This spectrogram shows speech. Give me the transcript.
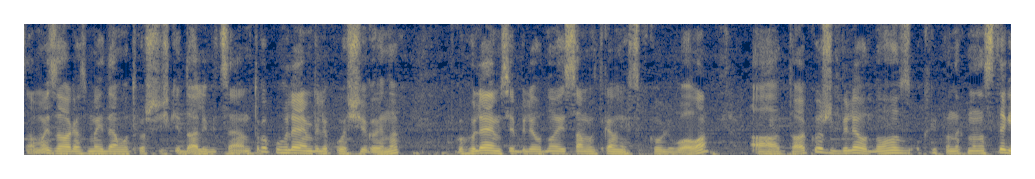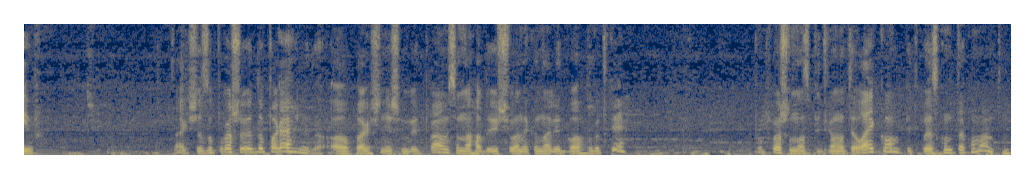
Саме зараз ми йдемо трошечки далі від центру, погуляємо біля площі ринок, прогуляємося біля одної з самих древніх церков Львова, а також біля одного з укріплених монастирів. Так що запрошую до перегляду. А перш ніж ми відправимося, нагадую, що ви на каналі Два Городки. Попрошу нас підтримати лайком, підписком та коментом.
